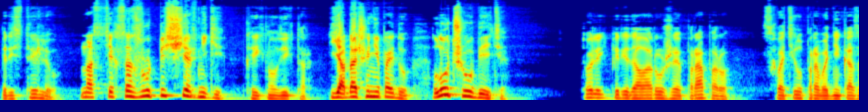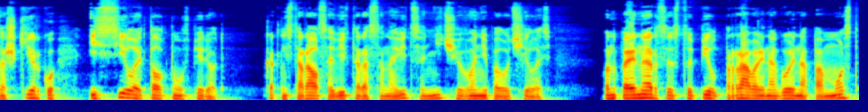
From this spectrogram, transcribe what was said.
пристрелю!» «Нас всех сожрут пещерники!» — крикнул Виктор. «Я дальше не пойду! Лучше убейте!» Толик передал оружие прапору, схватил проводника за шкирку и силой толкнул вперед. Как ни старался Виктор остановиться, ничего не получилось. Он по инерции ступил правой ногой на помост,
